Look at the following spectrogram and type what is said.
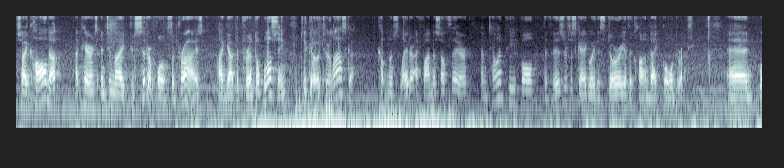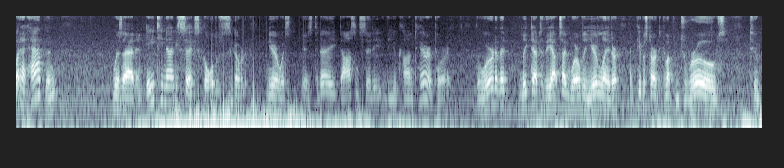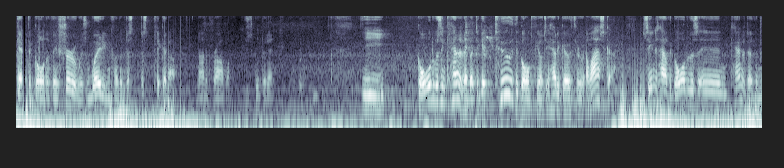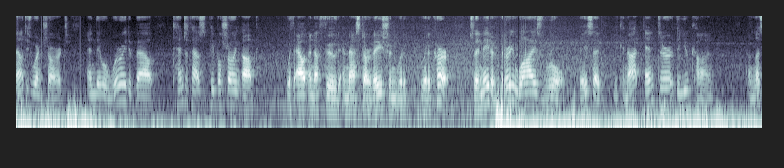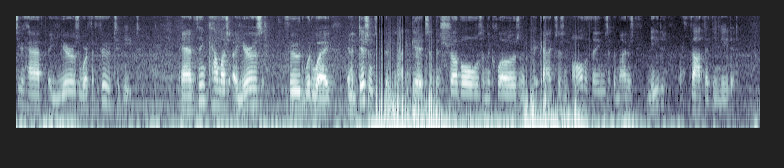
So I called up my parents, and to my considerable surprise, I got the parental blessing to go to Alaska. A couple months later, I find myself there. I'm telling people, the visitors to Skagway, the story of the Klondike Gold Rush. And what had happened was that in 1896, gold was discovered near what is today Dawson City in the Yukon Territory. The word of it leaked out to the outside world a year later, and people started to come up in droves to get the gold that they sure was waiting for them. Just, just pick it up. Not a problem. Scoop it in. The gold was in Canada, but to get to the gold fields, you had to go through Alaska. Seeing as how the gold was in Canada, the Mounties were in charge, and they were worried about tens of thousands of people showing up without enough food, and mass starvation would, would occur. So they made a very wise rule. They said, you cannot enter the Yukon unless you have a year's worth of food to eat. And think how much a year's food would weigh, in addition to the blankets and the shovels and the clothes and the pickaxes and all the things that the miners needed or thought that they needed.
